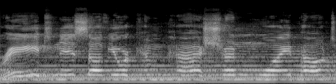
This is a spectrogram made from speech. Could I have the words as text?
greatness of your compassion, wipe out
